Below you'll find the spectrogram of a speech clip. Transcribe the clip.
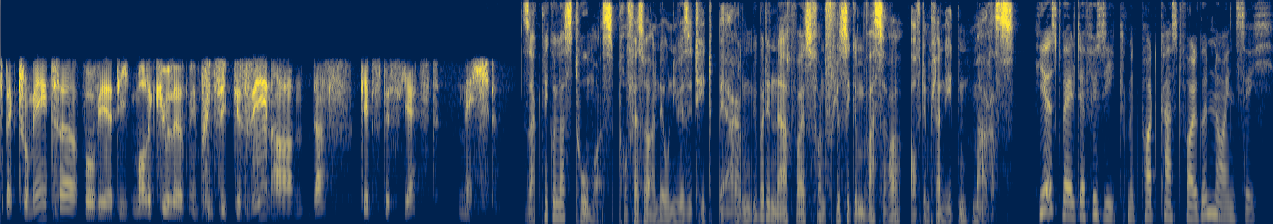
Spektrometer, wo wir die Moleküle im Prinzip gesehen haben, das gibt es bis jetzt nicht. Sagt Nikolaus Thomas, Professor an der Universität Bern, über den Nachweis von flüssigem Wasser auf dem Planeten Mars. Hier ist Welt der Physik mit Podcast Folge 90.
